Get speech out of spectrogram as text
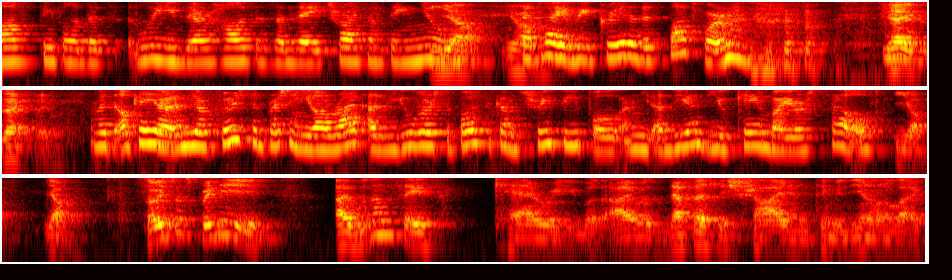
love people that leave their houses and they try something new. Yeah, yeah. That's why we created this platform. Yeah, exactly. but okay, your, and your first impression, you arrived and you were supposed to come three people, and at the end you came by yourself. Yeah, yeah. So it was pretty. I wouldn't say scary, but I was definitely shy and timid. You know, like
